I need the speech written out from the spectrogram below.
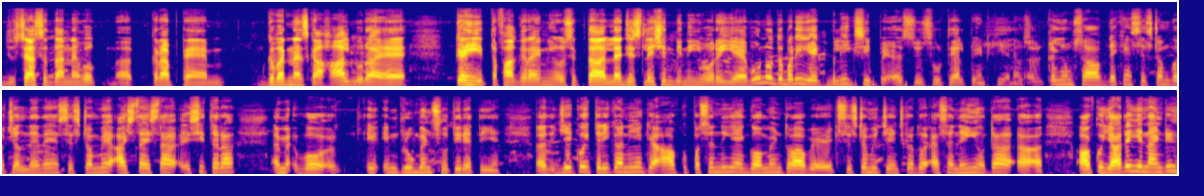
जो सियासतदान हैं वो करप्ट हैं गवर्नेंस का हाल बुरा है। कहीं इतफाक राय नहीं हो सकता लेजिस्लेशन भी नहीं हो रही है। वो उन्होंने तो बड़ी एक बलीक सी सूरत हाल पेंट की है ना कयूम साहब देखें सिस्टम को चलने दें। सिस्टम में आहिस्ता आहिस्ता इसी तरह वो इम्प्रूवमेंट्स होती रहती हैं। ये कोई तरीका नहीं है कि आपको पसंद नहीं है एक गवर्नमेंट तो आप एक सिस्टम ही चेंज कर दो। ऐसा नहीं होता। आपको याद है ये नाइनटीन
